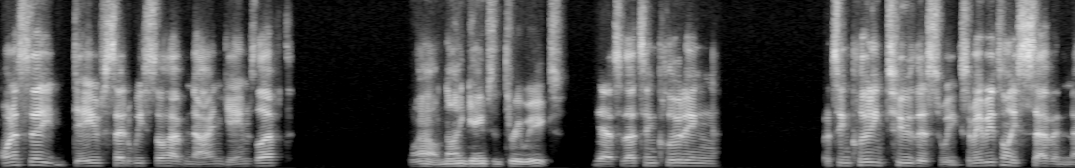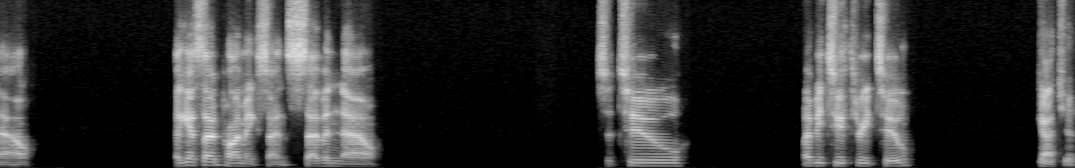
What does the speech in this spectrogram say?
I want to say Dave said we still have nine games left. Wow, nine games in three weeks. Yeah, so that's including that's including two this week. So maybe it's only seven now. I guess that would probably make sense. Seven now. So two might be two, three, two. Gotcha.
